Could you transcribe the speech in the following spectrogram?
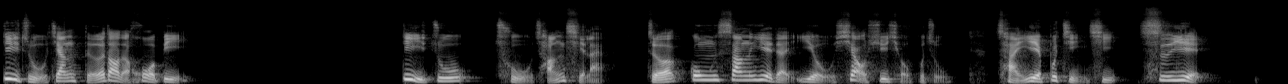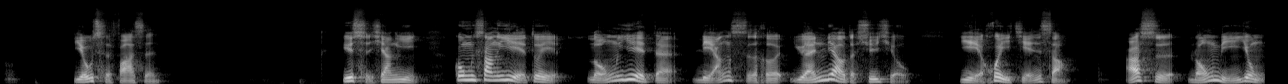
地主将得到的货币地租储藏起来，则工商业的有效需求不足，产业不景气，失业由此发生。与此相应。工商业对农业的粮食和原料的需求也会减少，而使农民用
